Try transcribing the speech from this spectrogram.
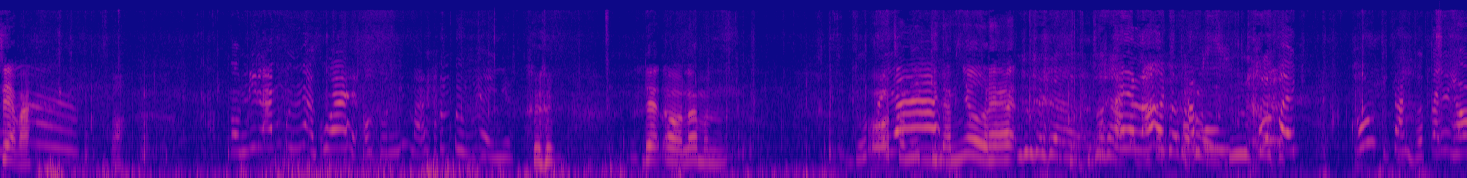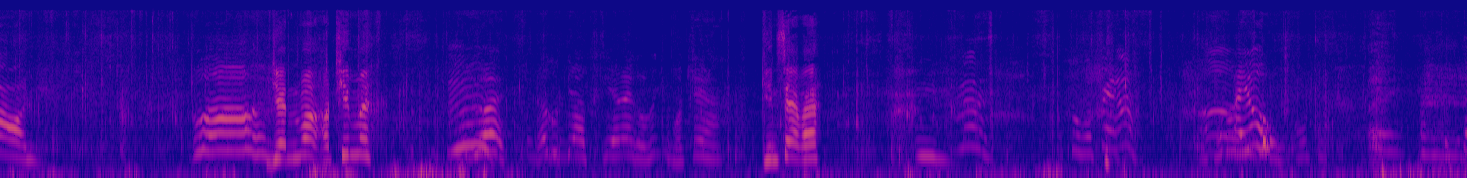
แซ่บปะตัวนี้ล้ำมืออะควายเอาตัวนี้มาล้ำมือเองแดดออกแล้วมันจุดโอ้ตอนนี้กินอันเยอะแท้จุดไปแล้วทำเขาไปเขากินกันจุดไปแล้วว้าวเย็นว่าเอาทิมไหมด้วยแล้วกูจะเทียอะไรก็ไม่หัวใจอะกินแซ่บปะหัวใจอะไปอยู่ไป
